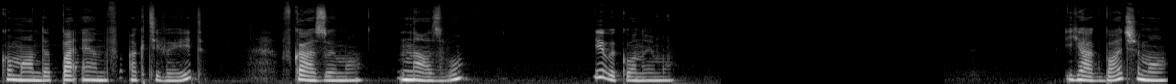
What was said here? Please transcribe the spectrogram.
Команда pyenv activate. Вказуємо назву і виконуємо. Як бачимо,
